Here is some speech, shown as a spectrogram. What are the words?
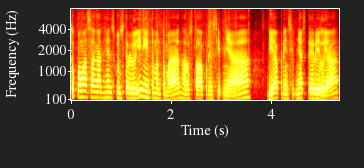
Untuk pemasangan handscoon steril ini teman-teman harus tahu prinsipnya. Dia prinsipnya steril ya.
